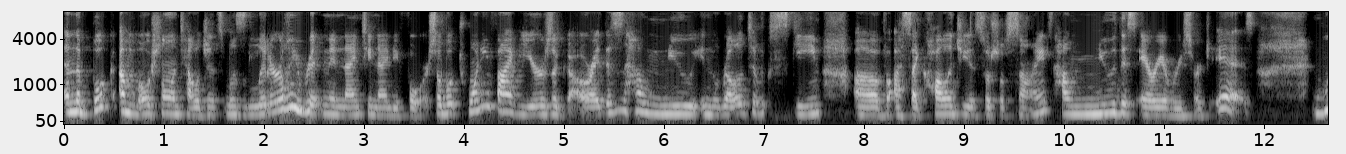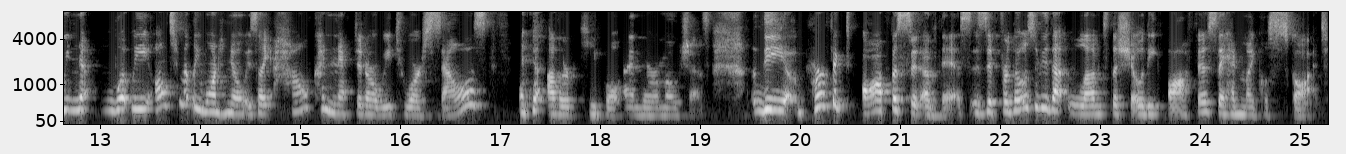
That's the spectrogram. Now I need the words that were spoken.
And the book Emotional Intelligence was literally written in 1994. So about 25 years ago, right? This is how new in the relative scheme of uh, psychology and social science, how new this area of research is. We know, what we ultimately want to know is like how connected are we to ourselves and to other people and their emotions. The perfect opposite of this is that for those of you that loved the show The Office, they had Michael Scott.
